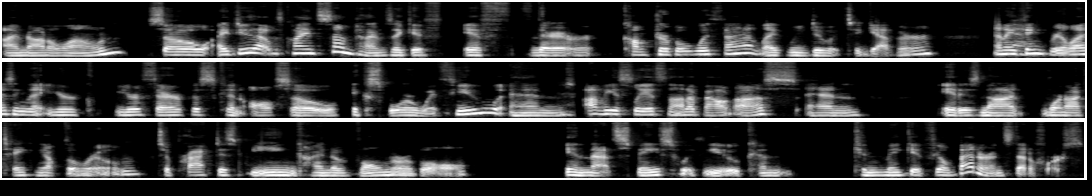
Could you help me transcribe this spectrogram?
I'm not alone. So I do that with clients sometimes, like if, if they're comfortable with that, like we do it together. And I think realizing that your your therapist can also explore with you and obviously it's not about us and it is not we're not taking up the room to practice being kind of vulnerable in that space with you can can make it feel better instead of worse.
